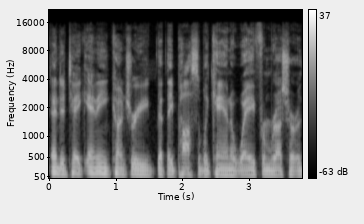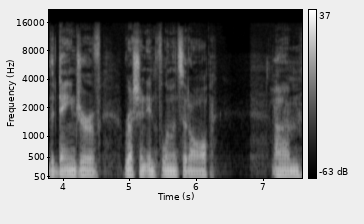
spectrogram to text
And to take any country that they possibly can away from Russia or the danger of Russian influence at all. Um,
